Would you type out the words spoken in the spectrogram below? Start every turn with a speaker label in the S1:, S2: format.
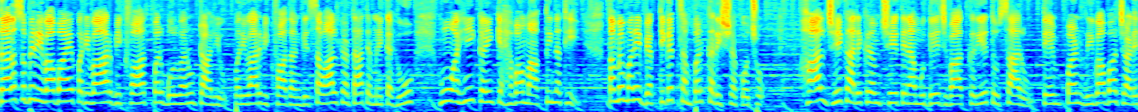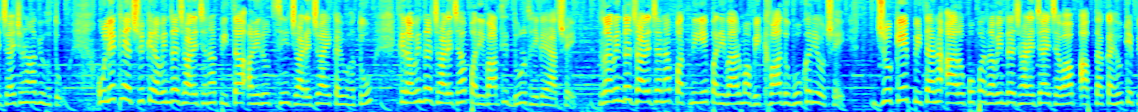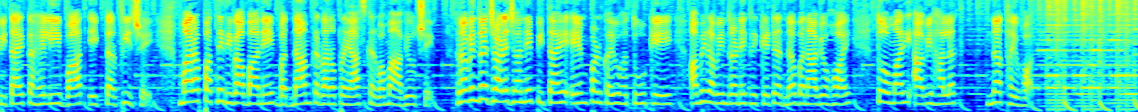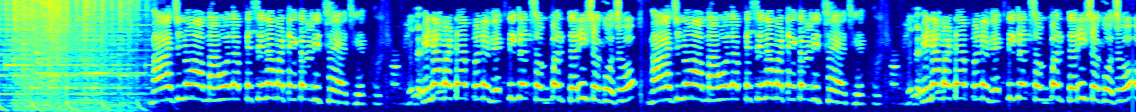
S1: ધારાસભ્ય રેવાબાએ પરિવાર વિખવાદ પર બોલવાનું ટાળ્યું. પરિવાર વિખવાદ અંગે સવાલ કરતા તેમણે કહ્યું, હું અહીં કંઈ કહેવા માંગતી નથી. તમે મને વ્યક્તિગત સંપર્ક કરી શકો છો. હાલ જે કાર્યક્રમ છે તેના મુદ્દે જ વાત કરીએ તો સારું, તેમ પણ રીવાબા જાડેજાએ જણાવ્યું હતું. ઉલ્લેખનીય છે કે રવિન્દ્ર જાડેજાના પિતા અનિરુદ્ધસિંહ જાડેજાએ કહ્યું હતું કે રવિન્દ્ર જાડેજા પરિવારથી દૂર થઈ ગયા છે. રવિન્દ્ર જાડેજાના પત્નીએ પરિવારમાં વિખવાદ ઊભો કર્યો છે. જો કે પિતાના આરોપો પર રવિન્દ્ર જાડેજાએ જવાબ આપતા કહ્યું કે પિતાએ કહેલી વાત એકતરફી છે. મારા પત્ની રીવાબાને બદનામ કરવાનો પ્રયાસ કરવામાં આવ્યો છે. રવિન્દ્ર જાડેજાને પિતાએ એમ પણ કહ્યું હતું કે, અમે રવિન્દ્રને ક્રિકેટર ન બનાવ્યો હોય તો અમારી આવી હાલત ન થઈ હોત.
S2: આજનો આ માહોલ આપણે શેના માટે એકત્રિત થયા છીએ? એના માટે આપણે વ્યક્તિગત સંપર્ક કરી શકો છો. આજનો આ માહોલ આપણે શેના માટે એકત્રિત થયા છીએ? એના માટે આપણે વ્યક્તિગત સંપર્ક કરી શકો છો.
